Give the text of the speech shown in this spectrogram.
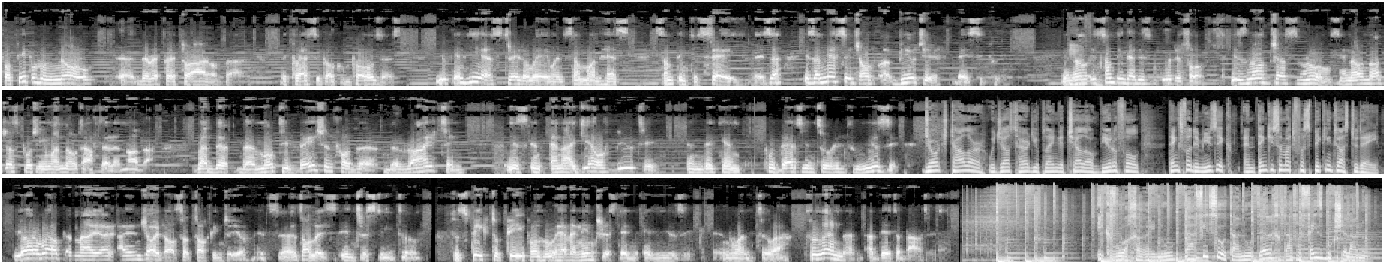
For people who know uh, the repertoire of uh, the classical composers, you can hear straight away when someone has something to say. It's a, it's a message of uh, beauty, basically. You know, it's something that is beautiful. It's not just rules, you know, not just putting one note after another. But the, the motivation for the, the writing is in, an idea of beauty, and they can put that into, into music. George Thaler, we just heard you playing the cello. Beautiful. Thanks for the music, and thank you so much for speaking to us today. You are welcome. I, I enjoyed also talking to you. It's, uh, it's always interesting to, to speak to people who have an interest in, in music and want to, uh, to learn a, a bit about it. עקבו אחרינו והפיצו אותנו דרך דף הפייסבוק שלנו.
